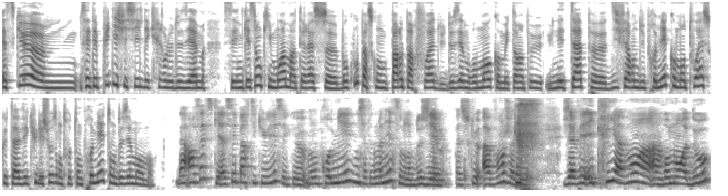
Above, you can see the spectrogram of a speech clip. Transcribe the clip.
Est-ce que euh, c'était plus difficile d'écrire le deuxième? C'est une question qui, moi, m'intéresse euh, beaucoup parce qu'on parle parfois du deuxième roman comme étant un peu une étape euh, différente du premier. Comment, toi, est-ce que tu as vécu les choses entre ton premier et ton deuxième roman? Bah, en fait, ce qui est assez particulier, c'est que mon premier, d'une certaine manière, c'est mon deuxième. Parce que avant, j'avais J'avais écrit avant un, roman ado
